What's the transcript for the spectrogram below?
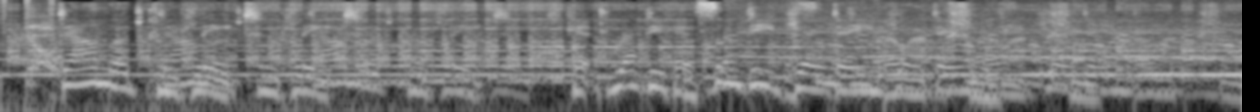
Download complete. Download complete. Get ready for some DJ Demo action.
